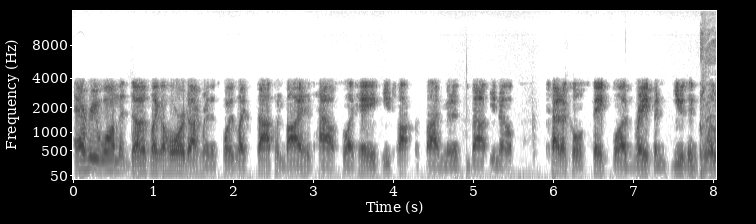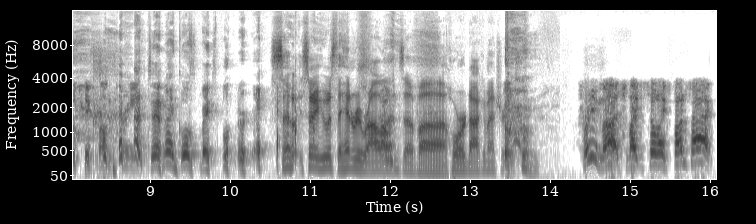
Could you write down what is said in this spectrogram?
Everyone that does like a horror documentary at this point is like stopping by his house, like, hey, can you talk for five minutes about you know tentacles, fake blood, rape, and using glow sticks on screen. Ten Michael Space Blood. so, so he was the Henry Rollins of uh, horror documentaries. Pretty much. Like so like fun fact,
